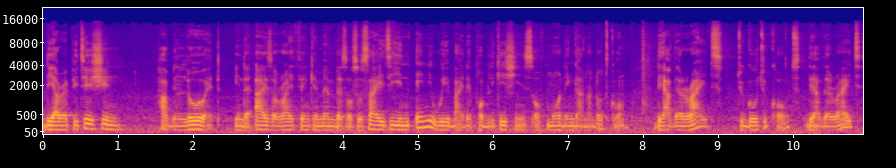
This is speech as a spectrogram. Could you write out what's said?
their reputation have been lowered in the eyes of right-thinking members of society in any way by the publications of modernghana.com. They have the right to go to court. They have the right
